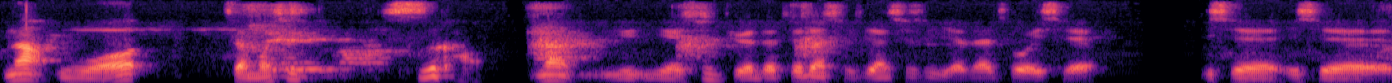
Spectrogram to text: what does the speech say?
那我。怎么去思考？那也也是觉得这段时间其实也在做一些一些一些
